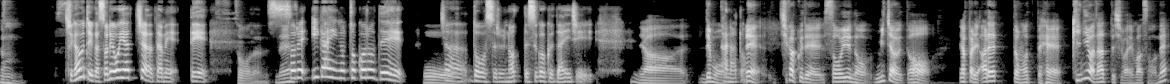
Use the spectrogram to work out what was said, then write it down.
うん。違うというか、それをやっちゃダメで、そうなんですね。それ以外のところで、じゃあどうするのってすごく大事。いやーでもかなとね、近くでそういうのを見ちゃうと、やっぱりあれと思って気にはなってしまいますもんね。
